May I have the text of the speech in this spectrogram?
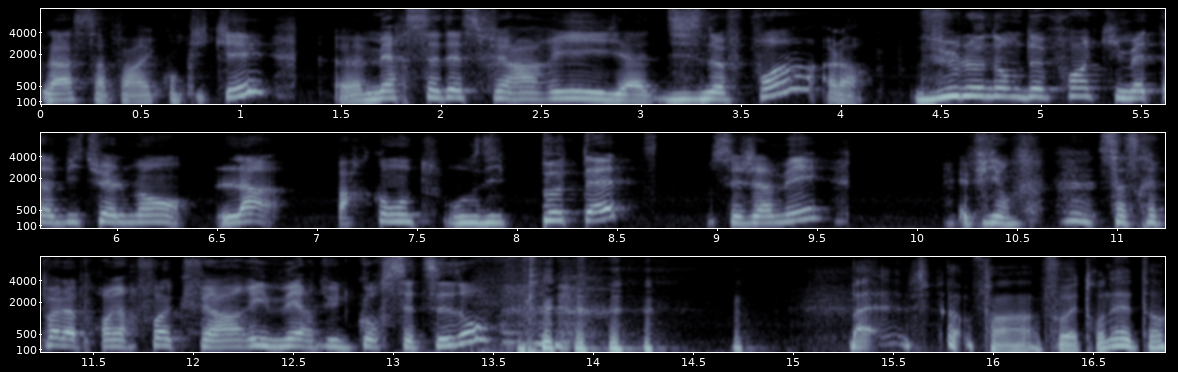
Là, ça paraît compliqué. Euh, Mercedes Ferrari, il y a 19 points. Alors, vu le nombre de points qu'ils mettent habituellement, là, par contre, on se dit peut-être, on sait jamais. Et puis, on- ça serait pas la première fois que Ferrari merde une course cette saison. bah, enfin, faut être honnête, hein,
